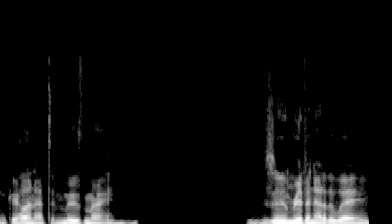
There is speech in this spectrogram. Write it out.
Okay, hold on. I have to move my Zoom ribbon out of the way.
